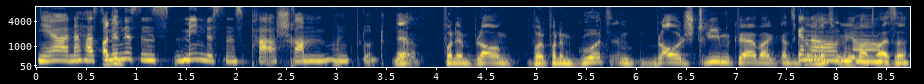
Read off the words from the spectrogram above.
Ja, dann hast du Ah, mindestens, mindestens paar Schrammen und Blut. ne, von dem blauen, von, von dem Gurt, ein blauen Striemen quer über ganz Genau, sonst irgendwie genau. was, weißt du?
